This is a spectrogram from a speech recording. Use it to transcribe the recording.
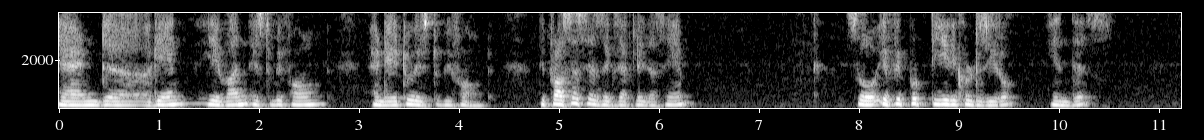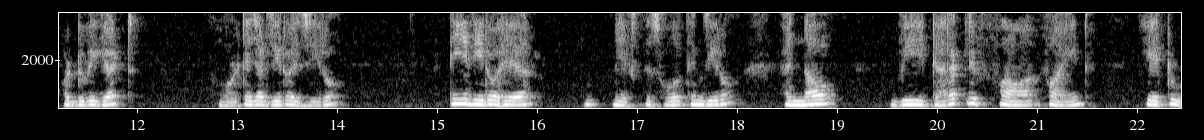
And uh, again, A1 is to be found and A2 is to be found. The process is exactly the same. So if we put T is equal to 0 in this, what do we get? Voltage at 0 is 0. T0 here makes this whole thing 0. And now we directly find a2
